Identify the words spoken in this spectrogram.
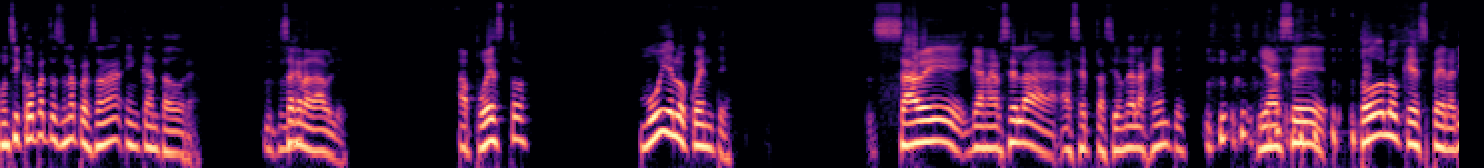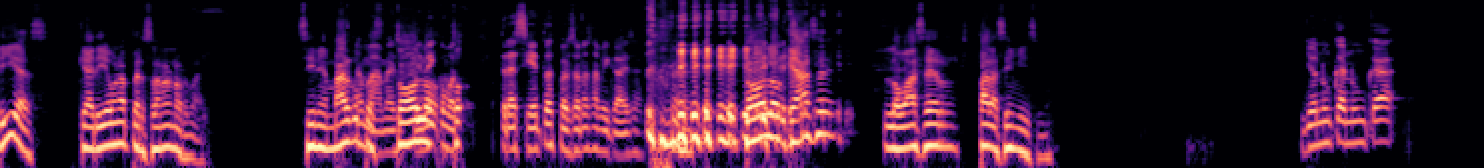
un psicópata es una persona encantadora. Es agradable. Apuesto. Muy elocuente. Sabe ganarse la aceptación de la gente. y hace todo lo que esperarías que haría una persona normal. Sin embargo, pues todo lo como 300 personas a mi cabeza. todo lo que hace lo va a hacer para sí mismo. Yo nunca, nunca.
